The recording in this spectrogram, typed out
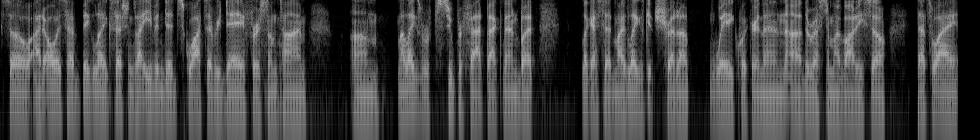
So I'd always have big leg sessions. I even did squats every day for some time. Um, my legs were super fat back then, but like I said, my legs get shred up way quicker than uh, the rest of my body. So that's why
